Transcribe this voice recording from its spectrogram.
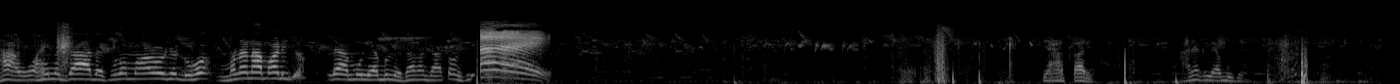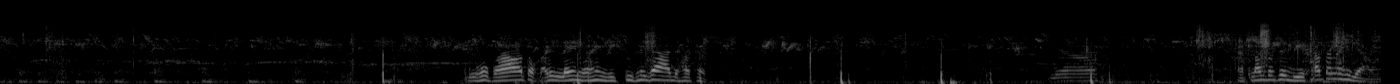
હા, ઓહી ને જા દે, પેલો મારો છે, ડોહો. મને ના પાડી જો. લે હું લેબુ લેધા જાતો છું. લે તારી. આરેક લેબુ તો ડોહો ભાવ તો કાઢી લઈને અહીં વીટું થઈ જાય હઠ આટલા પછી દેખાતા નહીં લેવા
